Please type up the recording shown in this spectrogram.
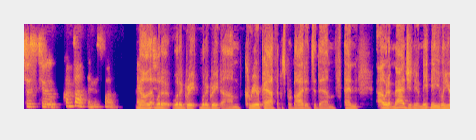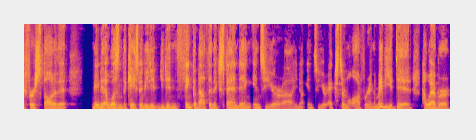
just to consult them as well. No, that what a what a great what a great um, career path that was provided to them, and I would imagine you know, maybe when you first thought of it, maybe that wasn't the case. Maybe you didn't, you didn't think about them expanding into your uh, you know into your external offering or maybe you did. However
